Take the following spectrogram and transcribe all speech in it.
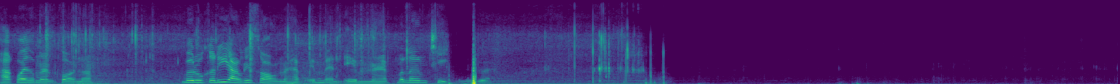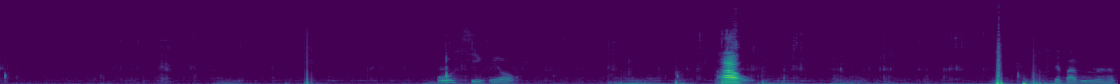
พักไว้ตรงนั้นก่อนเนาะมาดูกันที่อย่างที่สองนะครับ M&M นะครับ มาเริ่มฉีกกันเลยดีกว่า อ้สีไม่ออก อ้าว เดี๋ยวแป๊บนึงนะครับ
